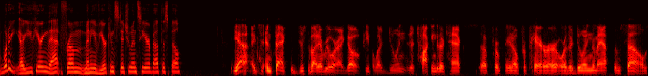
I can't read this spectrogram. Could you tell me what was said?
what are you, are you hearing that from many of your constituents here about this bill? Yeah, in fact, just about everywhere I go, people are doing. They're talking to their tax, uh, you know, preparer, or they're doing the math themselves,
